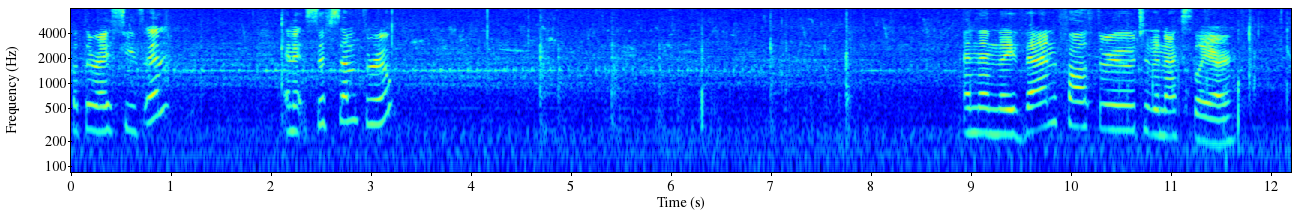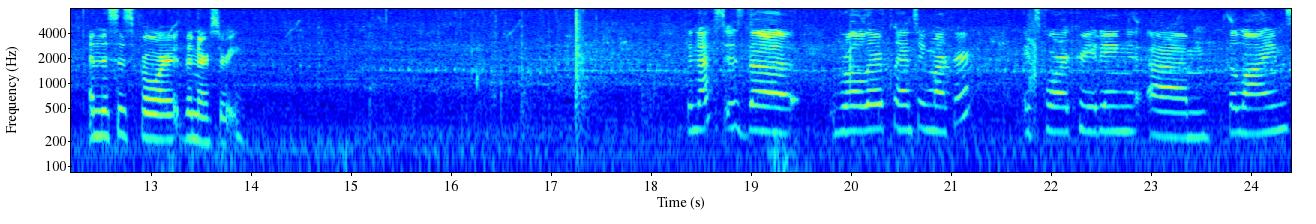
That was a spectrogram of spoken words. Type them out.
Put the rice seeds in and it sifts them through. And then they then fall through to the next layer and this is for the nursery. The next is the roller planting marker. It's for creating um, the lines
